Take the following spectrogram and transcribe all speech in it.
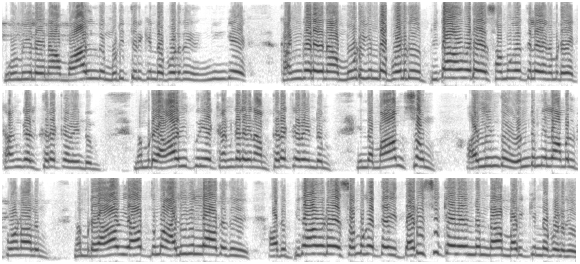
பூமியிலே நாம் வாழ்ந்து முடித்திருக்கின்ற பொழுது இங்கே கண்களை நாம் மூடுகின்ற பொழுது பிதாவுடைய சமூகத்திலே நம்முடைய கண்கள் திறக்க வேண்டும். நம்முடைய ஆவிக்குரிய கண்களை நாம் திறக்க வேண்டும். இந்த மாம்சம் அழிந்து ஒன்றுமில்லாமல் போனாலும் நம்முடைய ஆவி ஆத்மா அழிவில்லாதது அது பிதாவுடைய சமூகத்தை தரிசிக்க வேண்டும் நாம் மறுக்கின்ற பொழுது.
